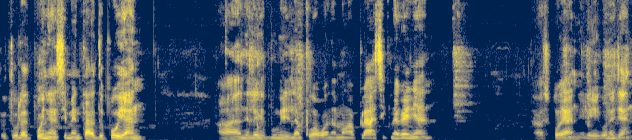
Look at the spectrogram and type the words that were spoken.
Tutulad po niyan, simentado po yan. Uh, nilagay, bumili lang po ako ng mga plastic na ganyan. Tapos po yan, nilagay ko na dyan.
